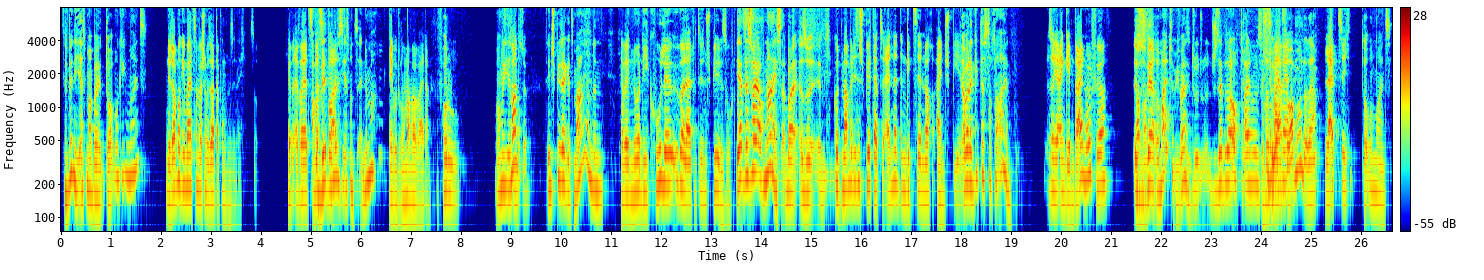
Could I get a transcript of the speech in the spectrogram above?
Sind wir nicht erstmal bei Dortmund gegen Mainz? Ne, Dortmund gegen Mainz haben wir schon gesagt, da punkten sie nicht. So. Ich habe einfach jetzt. Aber will, wollen wir das nicht erstmal zu Ende machen? Ja, gut, dann machen wir weiter. Bevor du. Wollen wir nicht erstmal so. den Spieltag jetzt machen und dann. Ich habe nur die coole Überleitung zu diesem Spiel gesucht. Ja, das war ja auch nice, aber also. ähm, Gut, machen wir diesen Spieltag zu Ende, dann gibt es ja noch ein Spiel. Aber dann gib das doch da ein. Soll ich eingeben? 3-0 für Es Dortmund. wäre mein Tipp, ich weiß nicht. Du, du Giuseppe sagt auch 3-0 ist das Mainz Dortmund oder? Leipzig, Dortmund Mainz.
